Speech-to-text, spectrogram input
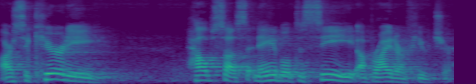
our security helps us enable to see a brighter future.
